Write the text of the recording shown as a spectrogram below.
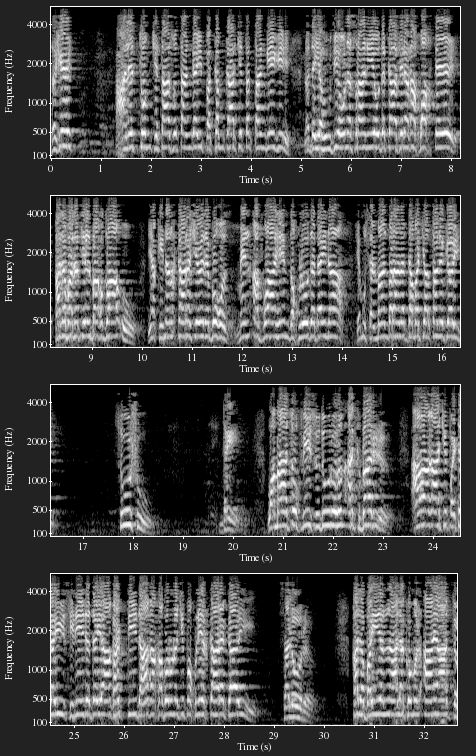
څه شي علتم چې تاسو تنګي په کم کار چې تک تنګيږي نو د يهودي او نصراني او د کافر هغه خوخته قد بدت البغضاء یقینا ښکار شوی د بغض من افواههم دخلو د دینا چې مسلمان برانه دمه چرته نه کوي سوشو درې وما تخفي صدورهم اکبر هغه چې پټای سینې د دیا غټي دا خبرونه چې په خلیخ کار کوي سلور قد بینا لكم الآیات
